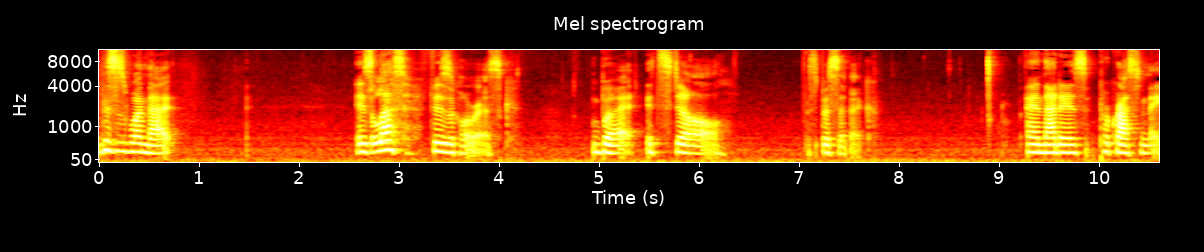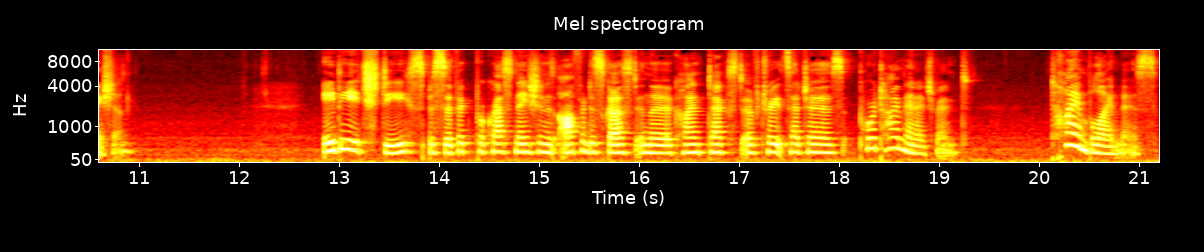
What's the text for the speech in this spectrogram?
this is one that is less physical risk, but it's still specific. And that is procrastination. ADHD specific procrastination is often discussed in the context of traits such as poor time management, time blindness,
